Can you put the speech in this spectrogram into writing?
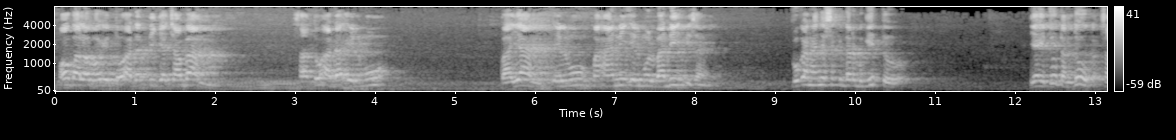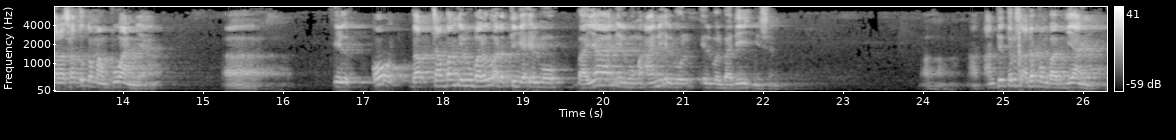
Oh balago itu ada tiga cabang. Satu ada ilmu bayan, ilmu ma'ani, ilmu badi misalnya. Bukan hanya sekedar begitu. Yaitu tentu salah satu kemampuannya. Uh, il, oh cabang ilmu balago ada tiga ilmu bayan, ilmu ma'ani, ilmu ilmu badi misalnya. Uh, nanti terus ada pembagian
